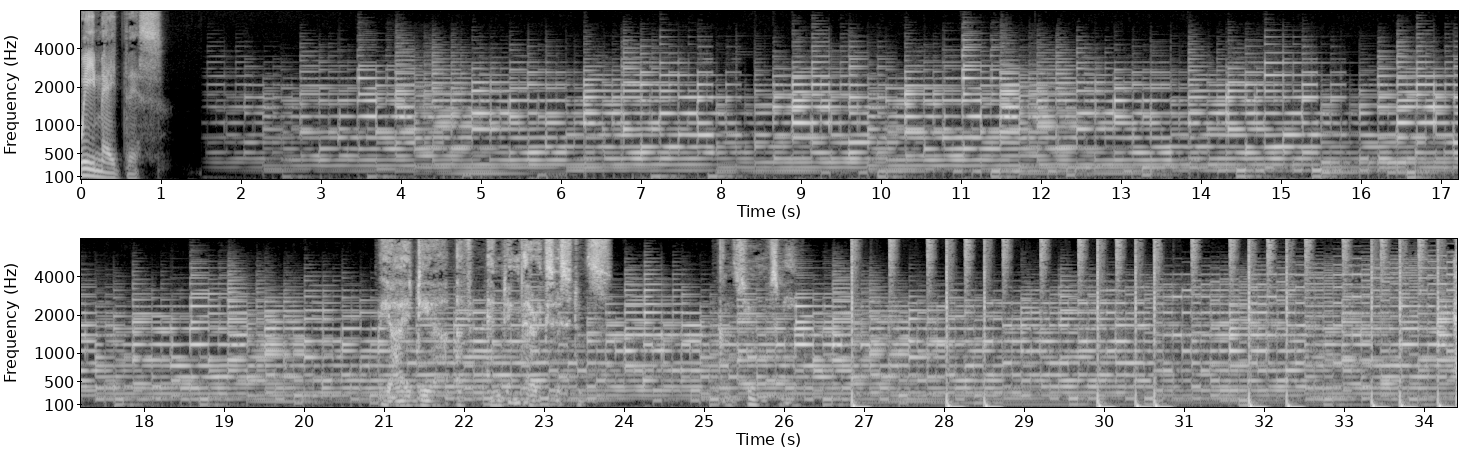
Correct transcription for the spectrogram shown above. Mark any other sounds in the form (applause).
We made this. The idea of ending their existence consumes me.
